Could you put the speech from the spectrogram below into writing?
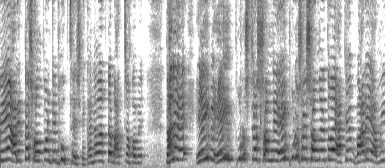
মেয়ে আরেকটা সম্পর্কে ঢুকছে, সেখানেও একটা বাচ্চা হবে। তাহলে এই এই পুরুষটার সঙ্গে, এই পুরুষের সঙ্গে তো একেবারে আমি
